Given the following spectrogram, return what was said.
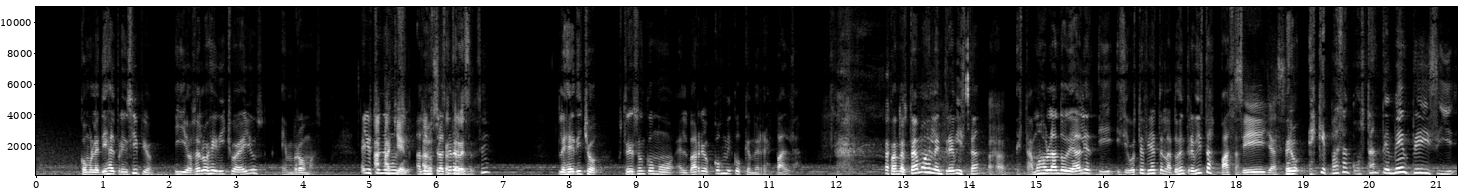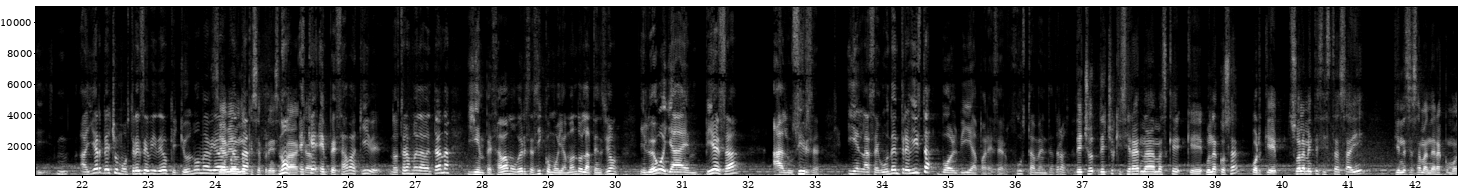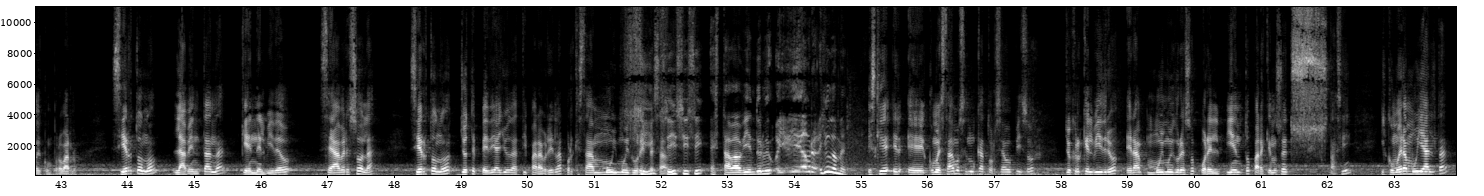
como les dije al principio, y yo se los he dicho a ellos en bromas. Ellos ¿A- tienen a un- quién? A los, ¿A los extraterrestres. Sí. Les he dicho, ustedes son como el barrio cósmico que me respalda. Cuando estamos en la entrevista, Ajá. estamos hablando de aliens y, y si vos te fijas en las dos entrevistas, pasan. Sí, ya sé. Pero es que pasan constantemente y si y- ayer de hecho mostré ese video que yo no me había Sí, dado había uno cuenta. que se no, para es acá. que empezaba aquí, ve, nosotros en la ventana y empezaba a moverse así como llamando la atención y luego ya empieza a lucirse. Y en la segunda entrevista volví a aparecer justamente atrás. De hecho, de hecho quisiera nada más que, que una cosa, porque solamente si estás ahí tienes esa manera como de comprobarlo. Cierto o no, la ventana que en el video se abre sola, cierto o no, yo te pedí ayuda a ti para abrirla porque estaba muy, muy dura y pesada. sí, sí, sí, estaba bien dormido. Oye, oye, abre, ayúdame. Es que eh, como estábamos en un catorceavo piso, yo creo que el vidrio era muy, muy grueso por el viento para que no suene así. Y como era muy alta,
